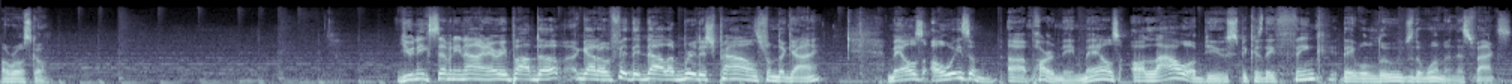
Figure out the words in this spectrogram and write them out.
Orozco. Unique 79, Harry popped up. I got a $50 British pounds from the guy. Males always, uh, pardon me, males allow abuse because they think they will lose the woman. That's facts.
